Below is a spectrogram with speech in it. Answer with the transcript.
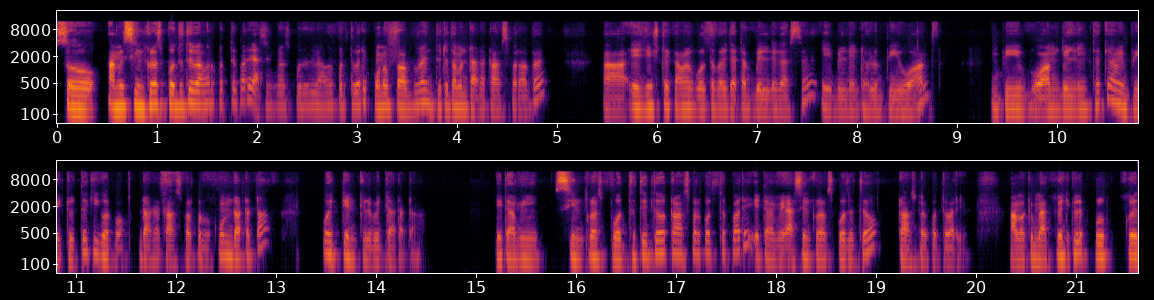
সো আমি সিনক্রোনাস পদ্ধতি ব্যবহার করতে পারি অ্যাসিনক্রোনাস পদ্ধতি ব্যবহার করতে পারি, কোনো প্রবলেম নেই দুটোতে আমার ডাটা ট্রান্সফার হবে। এই জিনিসটাকে আমরা বলতে পারি যে একটা বিল্ডিং আছে। এই বিল্ডিংটা হলো B one B one building থেকে আমি বি টু তে কি করব? ডাটা ট্রান্সফার করব। কোন ডাটাটা ওই টেন কিলোবিট ডাটাটা এটা আমি সিনক্রোনাস পদ্ধতিতেও ট্রান্সফার করতে পারি, এটা আমি অ্যাসিনক্রোনাস পদ্ধতিতেও ট্রান্সফার করতে পারি। আমাকে ম্যাথমেটিক্যালি প্রুভ করে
